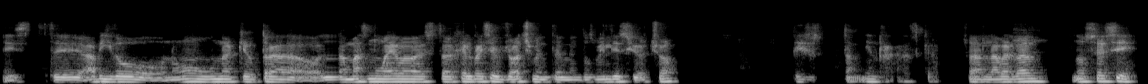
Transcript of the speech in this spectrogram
Este, ha habido, ¿no? Una que otra, la más nueva, está Hellraiser Judgment en el 2018 pero están bien raras, que, o sea, la verdad, no sé si,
